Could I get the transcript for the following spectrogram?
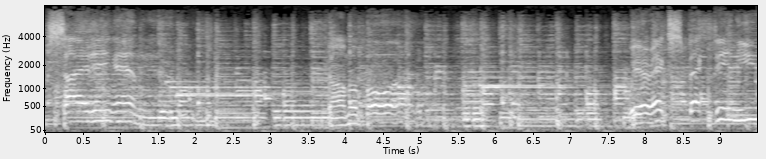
exciting and expecting you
